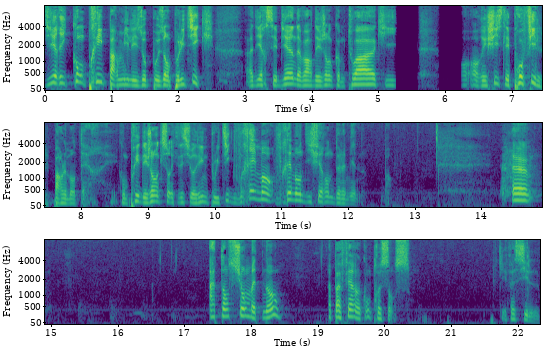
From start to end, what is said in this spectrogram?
dire y compris parmi les opposants politiques, à dire c'est bien d'avoir des gens comme toi qui enrichissent les profils parlementaires, y compris des gens qui, sont, étaient sur des lignes politiques vraiment, vraiment différentes de la mienne. Euh, attention maintenant à pas faire un contresens, qui est facile.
